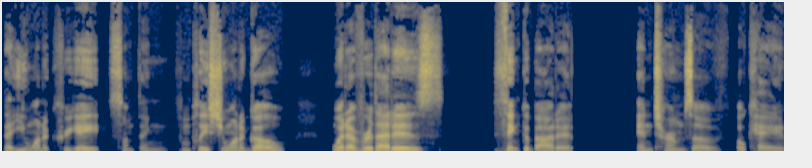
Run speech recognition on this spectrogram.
that you want to create, something, some place you want to go, whatever that is. Think about it in terms of, okay,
